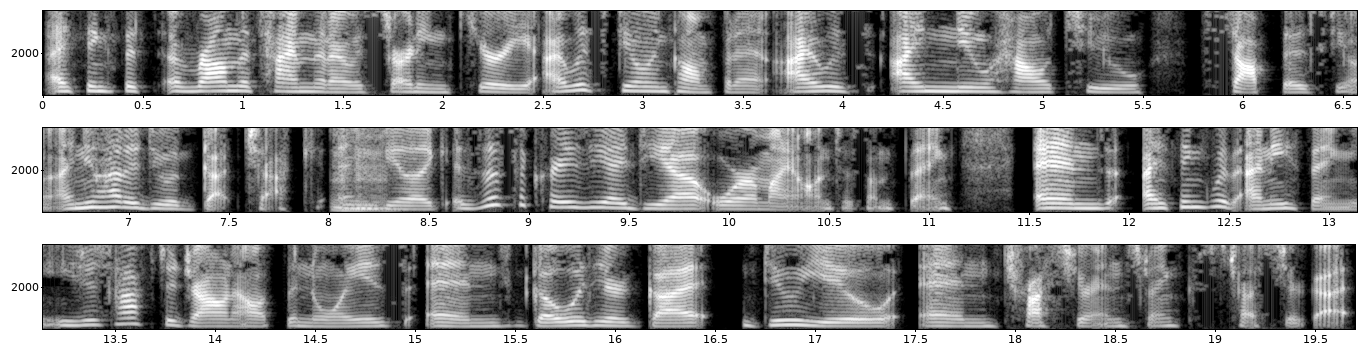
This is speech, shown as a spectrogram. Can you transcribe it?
I think that around the time that I was starting Curie, I was feeling confident. I was, I knew how to stop those feelings. I knew how to do a gut check and Mhm. be like, is this a crazy idea or am I onto something? And I think with anything, you just have to drown out the noise and go with your gut, do you, and trust your instincts, trust your gut.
